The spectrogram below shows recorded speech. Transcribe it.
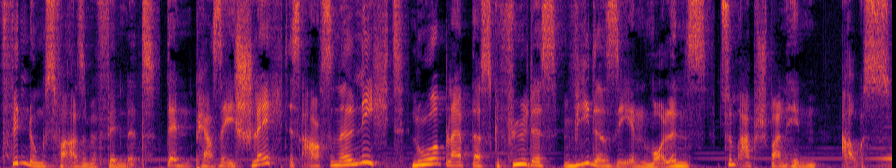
Findungsphase befindet. Denn per se schlecht ist Arsenal nicht. Nur bleibt das Gefühl des Wiedersehenwollens zum Abspann hin aus.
